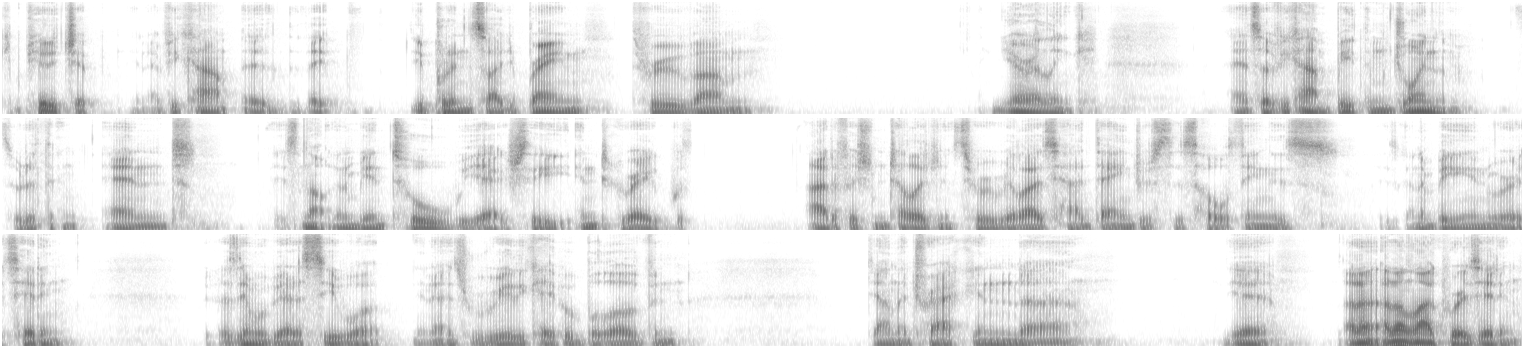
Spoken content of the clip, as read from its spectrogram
computer chip. You know, if you can't, uh, they, you put it inside your brain through um, Neuralink, and so if you can't beat them, join them, sort of thing. And it's not going to be until we actually integrate with artificial intelligence to realize how dangerous this whole thing is is going to be and where it's heading, because then we'll be able to see what you know it's really capable of and down the track. And uh, yeah, I don't, I don't like where it's heading.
